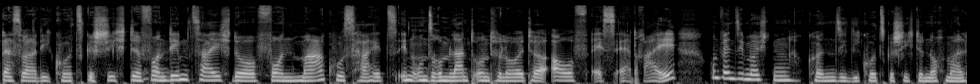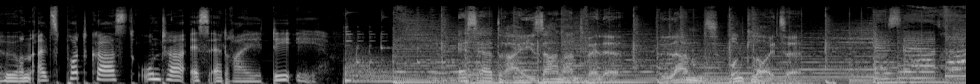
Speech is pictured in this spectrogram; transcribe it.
Das war die Kurzgeschichte von dem Zeichdorf von Markus Heitz in unserem Land und Leute auf SR3. Und wenn Sie möchten, können Sie die Kurzgeschichte nochmal hören als Podcast unter sr3.de. SR3 Saarlandwelle. Land und Leute. SR3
